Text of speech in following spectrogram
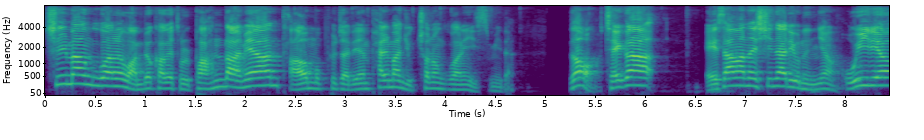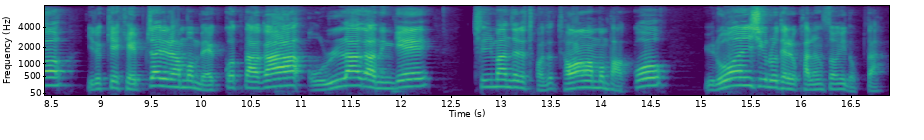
7만 구간을 완벽하게 돌파한다면 다음 목표 자리는 8만 6천 원 구간이 있습니다. 그래서 제가 예상하는 시나리오는요. 오히려 이렇게 갭자리를 한번 메꿨다가 올라가는 게 7만짜리 저, 저항 한번 받고 이런 식으로 될 가능성이 높다.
